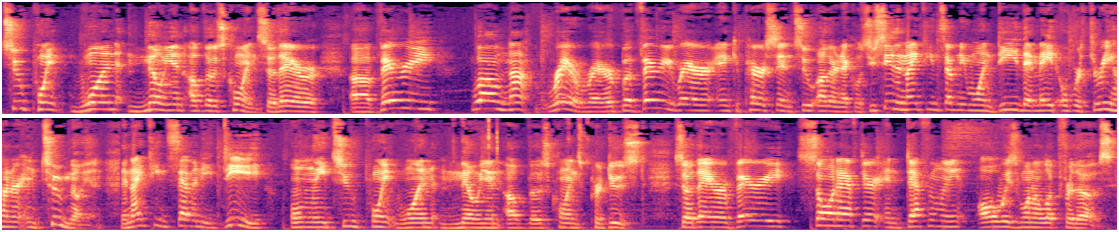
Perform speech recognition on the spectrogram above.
2.1 million of those coins. So they're uh, very well, not rare rare, but very rare in comparison to other nickels. You see the 1971D, they made over 302 million. The 1970D only 2.1 million of those coins produced. So they are very sought after and definitely always want to look for those.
